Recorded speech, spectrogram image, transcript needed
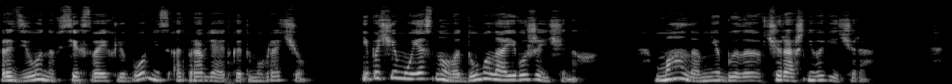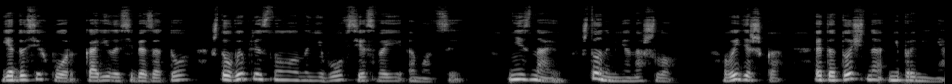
Родионов всех своих любовниц отправляет к этому врачу. И почему я снова думала о его женщинах? Мало мне было вчерашнего вечера. Я до сих пор корила себя за то, что выплеснула на него все свои эмоции. Не знаю, что на меня нашло. Выдержка – это точно не про меня.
